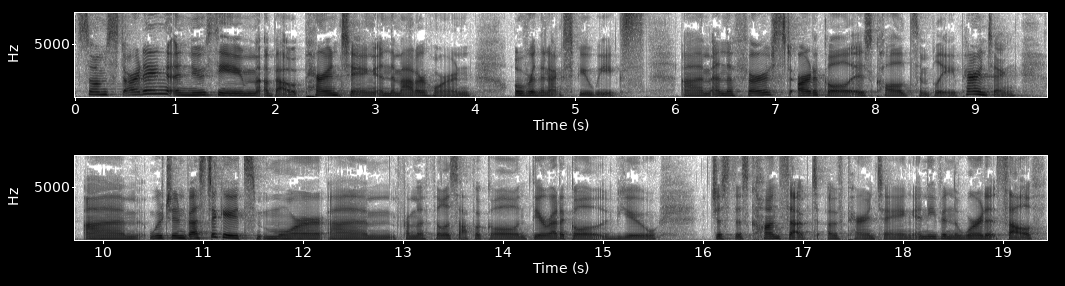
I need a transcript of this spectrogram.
So, I'm starting a new theme about parenting in the Matterhorn over the next few weeks. Um, and the first article is called simply Parenting um, which investigates more um, from a philosophical and theoretical view just this concept of parenting and even the word itself,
